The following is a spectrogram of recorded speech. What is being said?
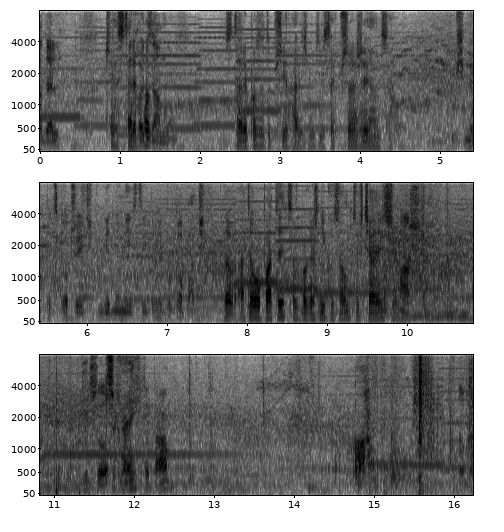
Szpadel, Cześć, stary, chodź po, za mną. stary, po co tu przyjechaliśmy? To jest tak przerażająco. Musimy podskoczyć w jedno miejsce i trochę pokopać. Dobra, a te łopaty, co w bagażniku są? Co chciałeś? Że... Masz. Rzuć to. Czekaj. Rzuć to tam. Dobra,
